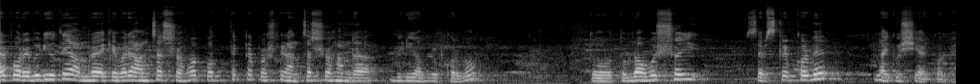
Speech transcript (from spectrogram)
এরপরে ভিডিওতে আমরা একেবারে আনসার সহ, প্রত্যেকটা প্রশ্নের আনসার সহ আমরা ভিডিও আপলোড করব। তো তোমরা অবশ্যই সাবস্ক্রাইব করবে লাইক ও শেয়ার করবে।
